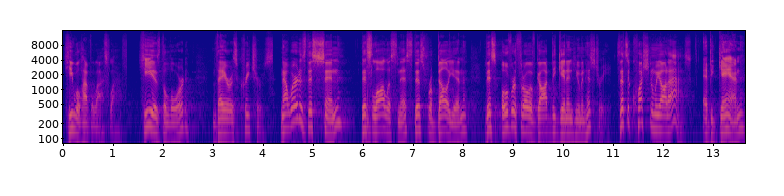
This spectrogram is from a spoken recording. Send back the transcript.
He will have the last laugh. He is the Lord, they are his creatures. Now, where does this sin, this lawlessness, this rebellion, this overthrow of God begin in human history? So that's a question we ought to ask. It began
